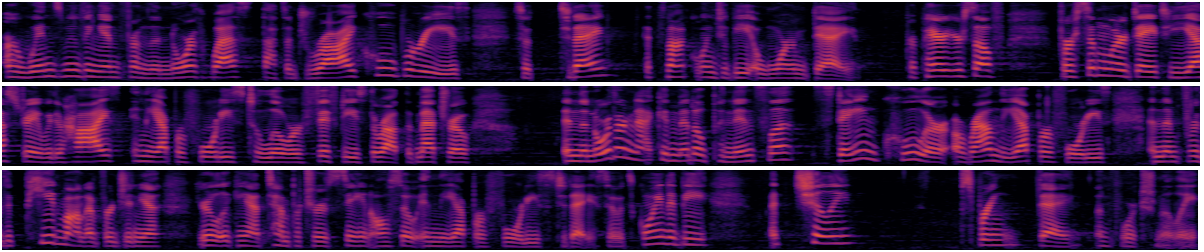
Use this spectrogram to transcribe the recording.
Our winds moving in from the northwest, that's a dry, cool breeze. So today, it's not going to be a warm day. Prepare yourself for a similar day to yesterday with your highs in the upper 40s to lower 50s throughout the metro. In the northern neck and middle peninsula, staying cooler around the upper 40s. And then for the Piedmont of Virginia, you're looking at temperatures staying also in the upper 40s today. So it's going to be a chilly spring day, unfortunately.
